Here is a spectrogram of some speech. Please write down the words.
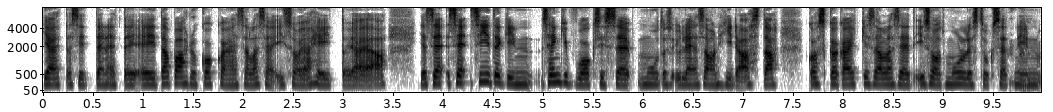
Ja ja että sitten että ei, ei tapahdu koko ajan sellaisia isoja heittoja ja, ja se, se, siitäkin, senkin vuoksi se muutos yleensä on hidasta, koska kaikki sellaiset isot mullistukset niin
